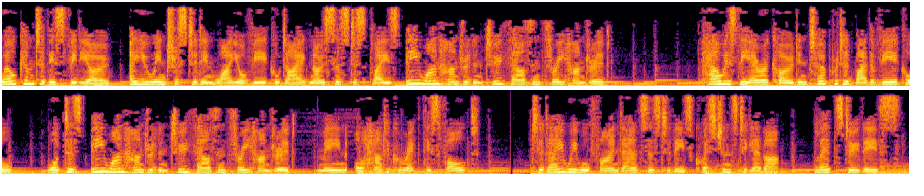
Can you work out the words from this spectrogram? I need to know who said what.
Speaker 1: Welcome to this video. Are you interested in why your vehicle diagnosis displays B100 and 2300? How is the error code interpreted by the vehicle? What does B100 and 2300 mean, or how to correct this fault? Today we will find answers to these questions together. Let's do this.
